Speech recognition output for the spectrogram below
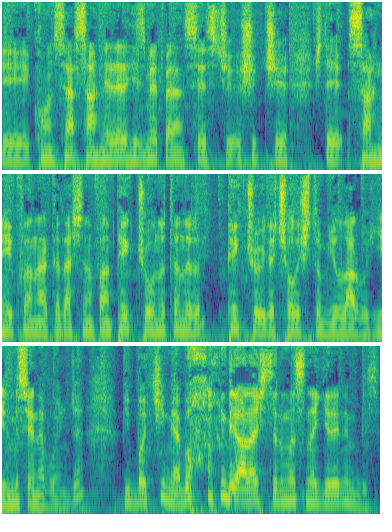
e, konser sahnelere hizmet veren sesçi, ışıkçı, işte sahneyi kuran arkadaşların falan pek çoğunu tanırım. Pek çoğuyla çalıştım yıllar boyunca 20 sene boyunca. Bir bakayım ya onun bir araştırmasına girelim biz.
